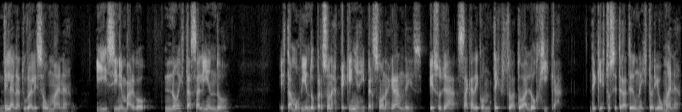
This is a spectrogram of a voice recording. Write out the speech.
de la naturaleza humana. Y sin embargo, no está saliendo, estamos viendo personas pequeñas y personas grandes, eso ya saca de contexto a toda lógica de que esto se trate de una historia humana.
